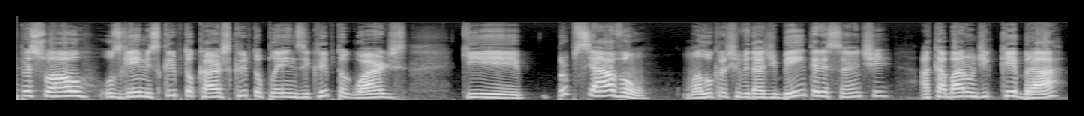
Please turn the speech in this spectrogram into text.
pessoal, os games CryptoCars, CryptoPlanes e CryptoGuards que propiciavam uma lucratividade bem interessante acabaram de quebrar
